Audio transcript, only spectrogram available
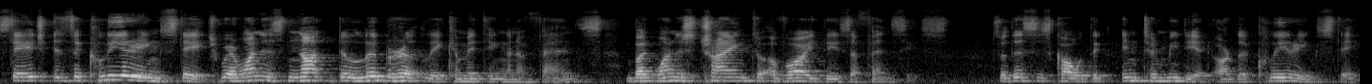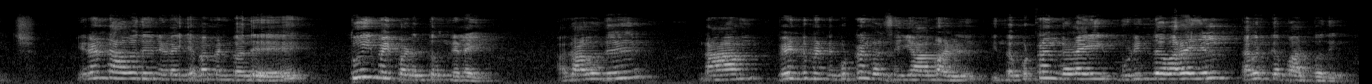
stage is the clearing stage, where one is not deliberately committing an offense, but one is trying to avoid these offenses. So this is called the intermediate or the clearing stage. இரண்டாவது நிலை ஜெபம் என்பது தூய்மைப்படுத்தும் நிலை அதாவது நாம் வேண்டுமென்று குற்றங்கள் செய்யாமல் இந்த குற்றங்களை முடிந்த வரையில் தவிர்க்க பார்ப்பது It's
